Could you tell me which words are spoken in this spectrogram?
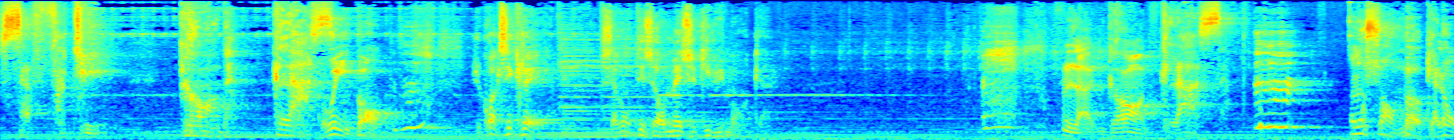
Sa foutue grande classe. Oui, bon. Je crois que c'est clair. Nous savons désormais ce qui lui manque. La grande classe. On s'en moque, allons.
